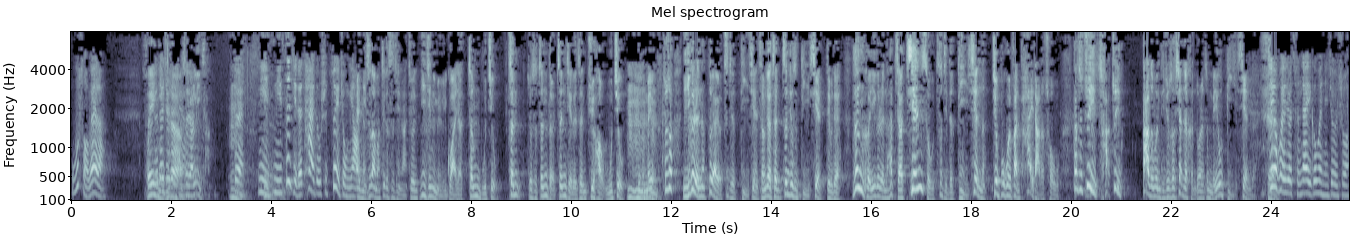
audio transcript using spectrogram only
无所谓了。所以你知道就是这叫立场。对你你自己的态度是最重要的。哎，你知道吗？这个事情啊，就《易经》里面有一卦叫“真无咎”，真就是真的，贞洁的贞，句号无咎，就是没有。嗯就是说，一个人呢都要有自己的底线。什么叫真？真就是底线，对不对？任何一个人呢，他只要坚守自己的底线呢，就不会犯太大的错误。但是最差最大的问题就是说，现在很多人是没有底线的。这会就存在一个问题，就是说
